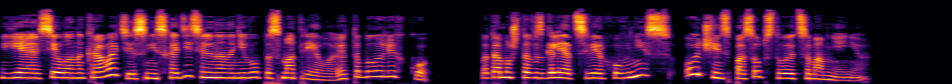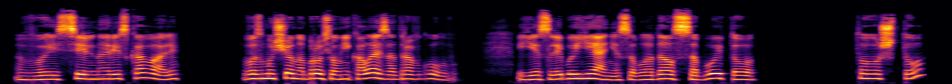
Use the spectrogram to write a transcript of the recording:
Я села на кровати и снисходительно на него посмотрела. Это было легко, потому что взгляд сверху вниз очень способствует самомнению. «Вы сильно рисковали», — возмущенно бросил Николай, задрав голову. «Если бы я не совладал с собой, то...» «То что?»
